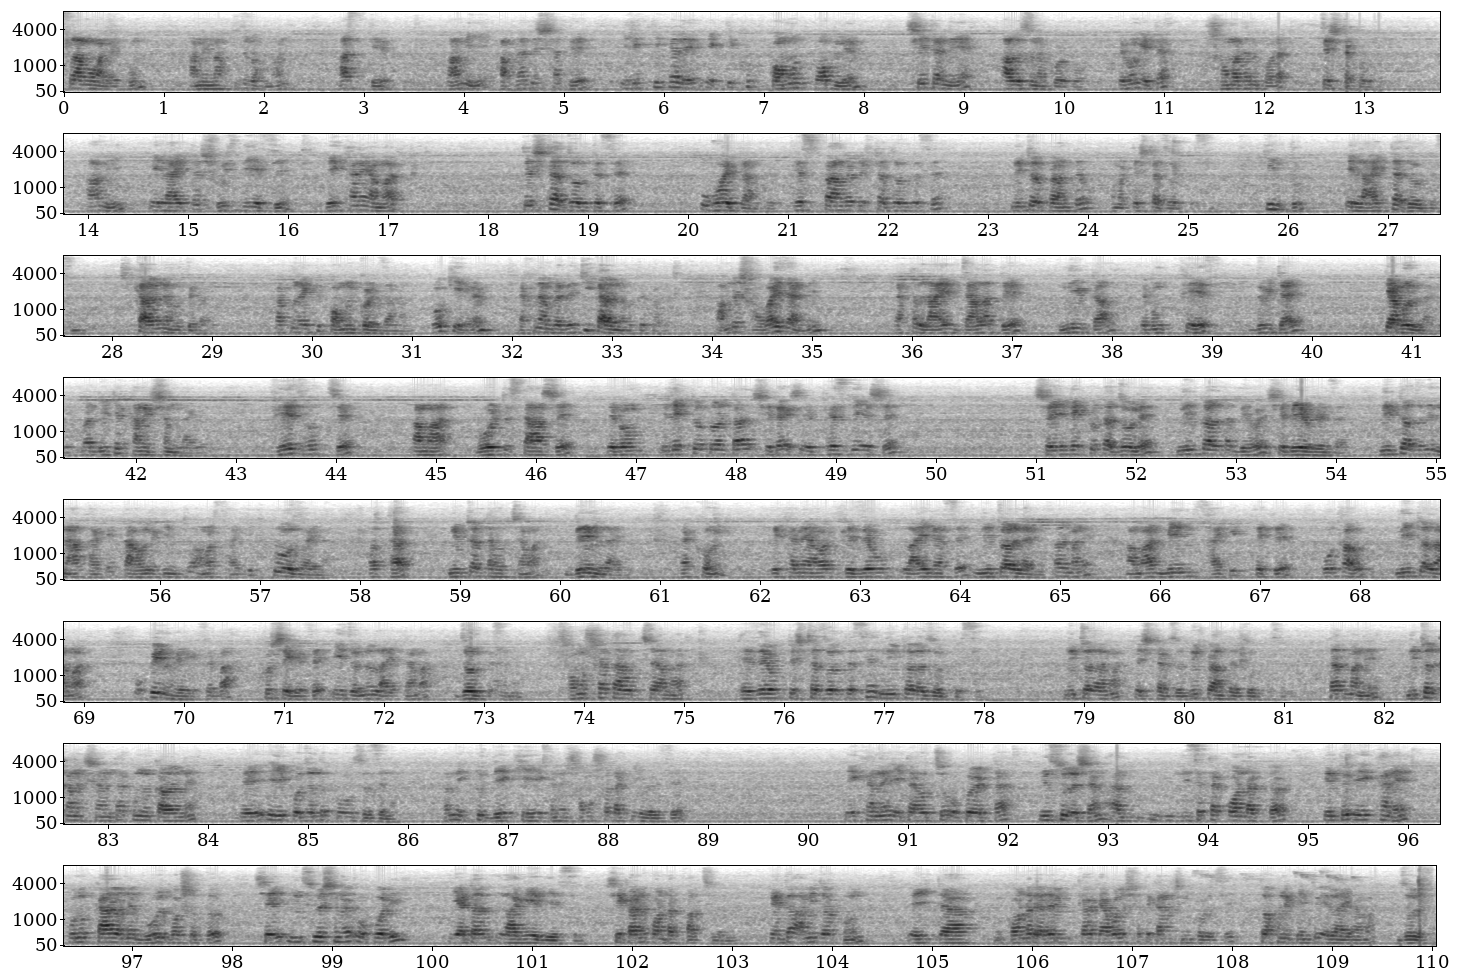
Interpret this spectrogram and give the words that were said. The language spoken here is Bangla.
আসসালামু আলাইকুম, আমি মাহফুজুর রহমান। আজকে আমি আপনাদের সাথে ইলেকট্রিক্যালের একটি খুব কমন প্রবলেম সেটা নিয়ে আলোচনা করব এবং এটা সমাধান করার চেষ্টা করব। আমি এই লাইটটা সুইচ দিয়েছি, এখানে আমার টেস্টার জ্বলতেছে উভয় প্রান্তে। ফেস প্রান্তে টেস্টার জ্বলতেছে, নিচের প্রান্তেও আমার টেস্টার জ্বলতেছে। কিন্তু এই লাইটটা জ্বলতেছে না। কারণে হতে পারে? আপনারা একটু কমেন্ট করে জানান। ওকে এখন আমরা দেখি কী কারণে হতে পারে? আমরা সবাই জানি একটা লাইট জ্বালাতে নিউট্রাল এবং ফেস দুইটায় কেবল লাগে বা দুইটা কানেকশন লাগে। ফেজ হচ্ছে আমার ভোল্টেজটা আসে এবং ইলেকট্রনটা সেটা ফেজ দিয়ে এসে সেই ইলেকট্রনটা জ্বলে নিউট্রালটা বের হয়ে সে বের হয়ে যায়। নিউট্রাল যদি না থাকে তাহলে কিন্তু আমার সার্কিট ক্লোজ হয় না। অর্থাৎ নিউট্রালটা হচ্ছে আমার ড্রেন লাইন এখন এখানে আমার ফেজেও লাইন আছে নিউট্রাল লাইন তার মানে আমার মেন সার্কিট থেকে কোথাও নিউট্রাল আমার ওপেন হয়ে গেছে বা খসে গেছে, এই জন্য লাইটটা আমার জ্বলতেছে না। সমস্যাটা হচ্ছে আমার ফেজেও টেস্টার জ্বলতেছে নিউট্রালও জ্বলতেছে। নিউট্রাল আমার টেস্টার দুই প্রান্তে জ্বলতেছে। তার মানে নিউট্রাল কানেকশানটা কোনো কারণে এই পর্যন্ত পৌঁছেছে না। আমি একটু দেখি এখানে সমস্যাটা কি হয়েছে। এখানে এটা হচ্ছে উপরেরটা ইনসুলেশন আর নিচেরটা কন্ডাক্টর কিন্তু এখানে কোনো কারণে ভুলবশত সেই ইনসুলেশনের ওপরই ইয়েটা লাগিয়ে দিয়েছে। সে কারণে কন্ট্যাক্ট পাচ্ছিল না। কিন্তু আমি যখন এইটা কন্ডাক্টারের কেবলের সাথে কানেকশন করেছি, তখনই কিন্তু এই লাইট আমার জ্বলেছে।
